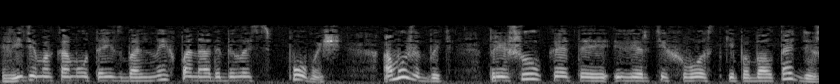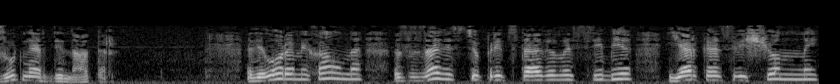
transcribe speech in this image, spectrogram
Видимо, кому-то из больных понадобилась помощь, а может быть, пришел к этой вертихвостке поболтать дежурный ординатор. Вилора Михайловна с завистью представила себе ярко освещенный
